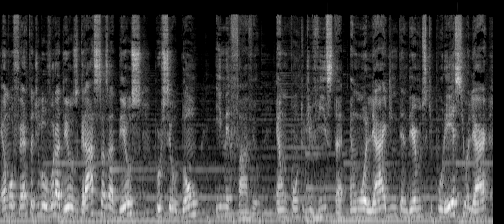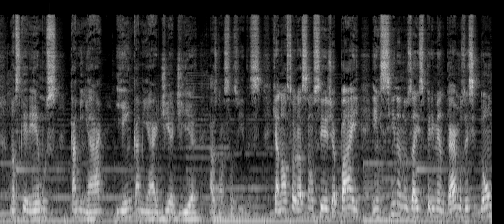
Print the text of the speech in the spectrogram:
é uma oferta de louvor a Deus, graças a Deus por seu dom inefável é um ponto de vista, é um olhar de entendermos que por esse olhar nós queremos caminhar e encaminhar dia a dia as nossas vidas. Que a nossa oração seja, Pai, ensina-nos a experimentarmos esse dom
